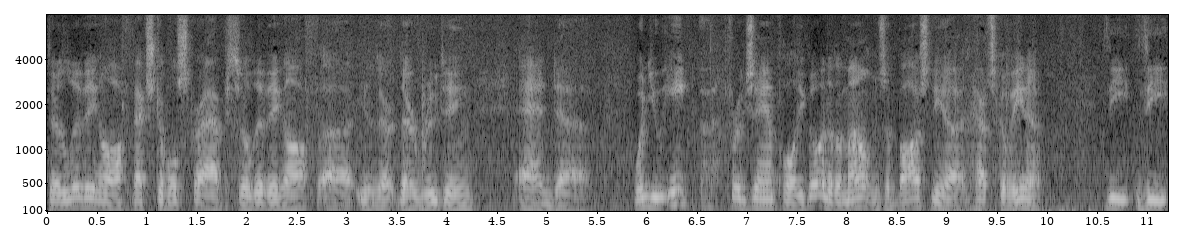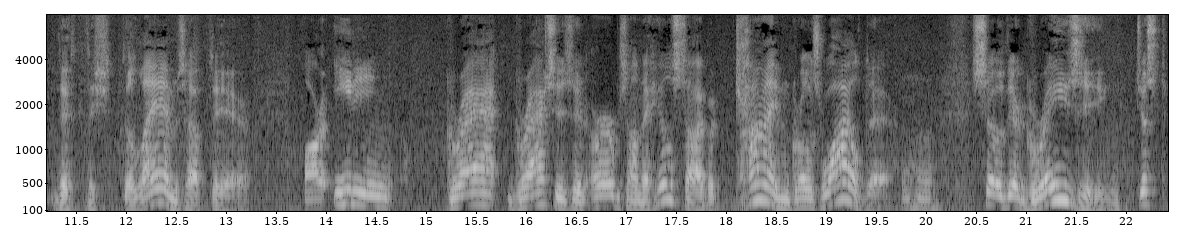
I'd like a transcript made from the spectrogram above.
they're living off vegetable scraps. They're living off uh, you know they're they're rooting, and uh, when you eat, for example, you go into the mountains of Bosnia and Herzegovina, the the the the, the lambs up there are eating gra- grasses and herbs on the hillside, but thyme grows wild there. So they're grazing just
